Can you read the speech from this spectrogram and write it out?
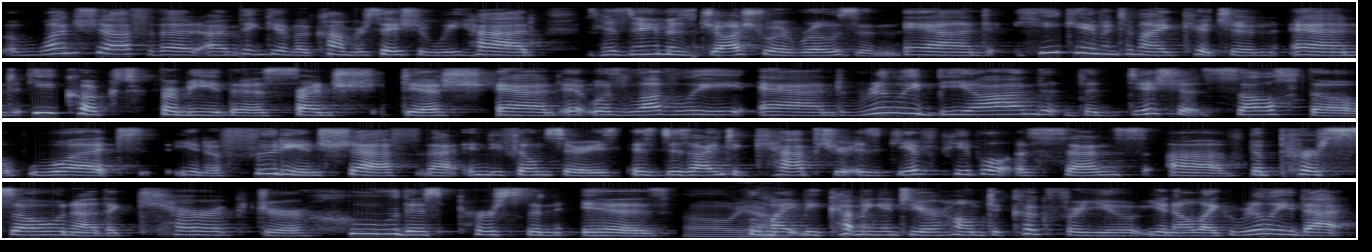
one chef that I'm thinking of a conversation we had, his name is Joshua Rosen. And he came into my kitchen and he cooked for me this French dish. And it was lovely. And really beyond the dish itself, though, what, you know, Foodie and Chef, that indie film series, is designed to capture is give people a sense of the persona, the character, who this person is Oh yeah. who might be coming into your home to cook for you. You know, like really that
